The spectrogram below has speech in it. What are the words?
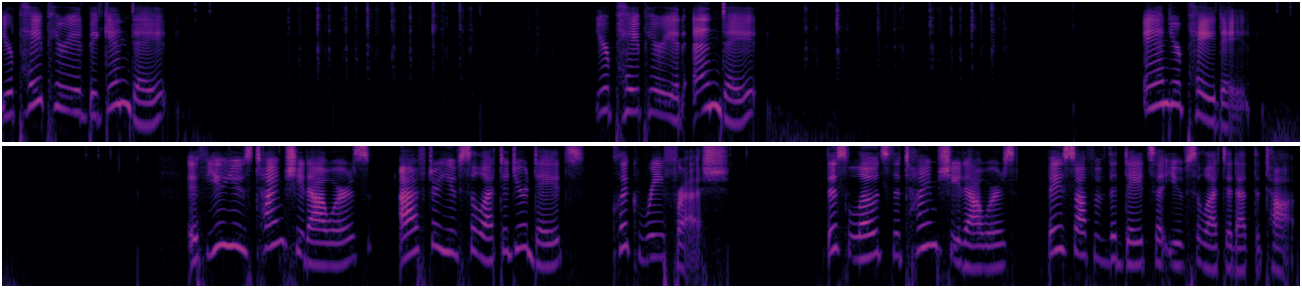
your pay period begin date, your pay period end date, and your pay date. If you use timesheet hours, after you've selected your dates, click Refresh. This loads the timesheet hours based off of the dates that you've selected at the top.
